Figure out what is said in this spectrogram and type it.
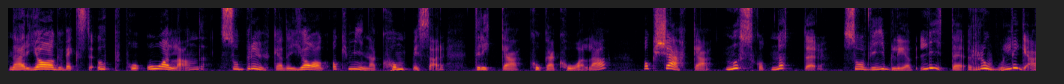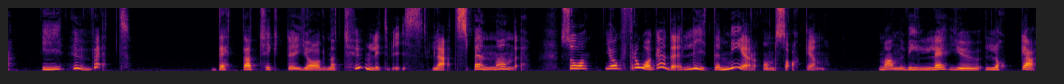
när jag växte upp på Åland så brukade jag och mina kompisar dricka Coca-Cola och käka muskotnötter så vi blev lite roliga i huvudet. Detta tyckte jag naturligtvis lät spännande, så jag frågade lite mer om saken. Man ville ju locka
